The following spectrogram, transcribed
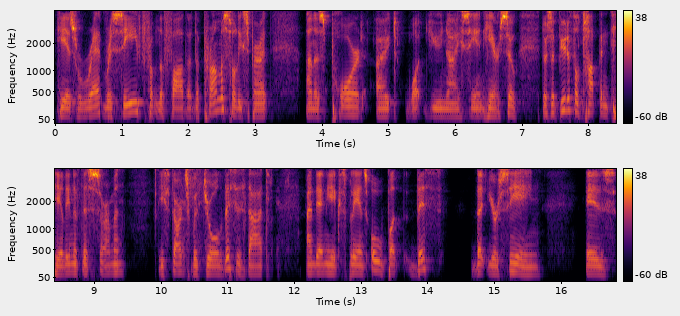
He has re- received from the Father the promised Holy Spirit and has poured out what you now see and hear. So there's a beautiful top and tailing of this sermon. He starts yes. with Joel, this is that. And then he explains, oh, but this that you're seeing is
